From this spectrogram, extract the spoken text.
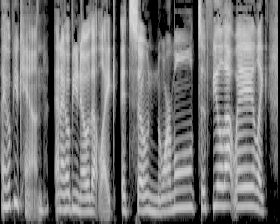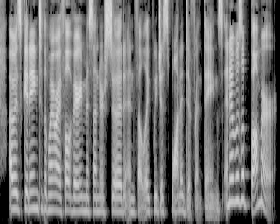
hope you can. And I hope you know that, like, it's so normal to feel that way. Like, I was getting to the point where I felt very misunderstood and felt like we just wanted different things. And it was a bummer.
